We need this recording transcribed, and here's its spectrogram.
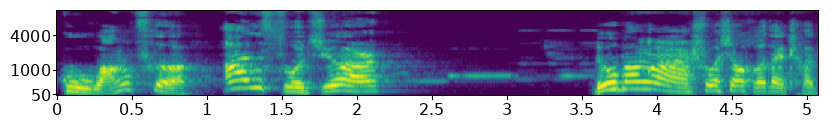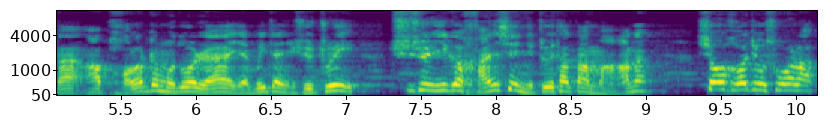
故王策安所决耳？”刘邦啊，说萧何在扯淡啊，跑了这么多人也没见你去追，区区一个韩信，你追他干嘛呢？萧何就说了，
